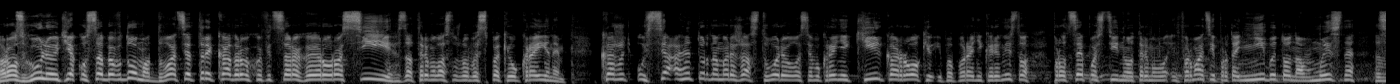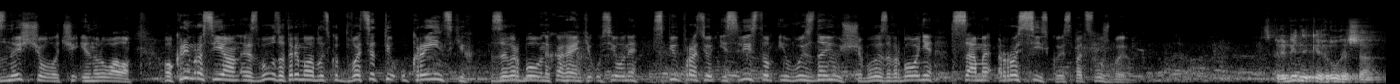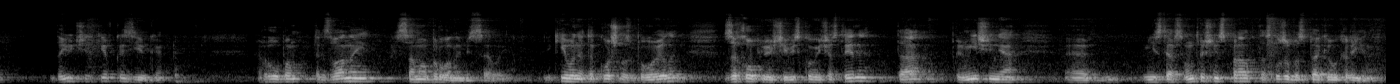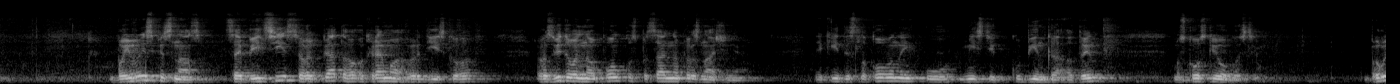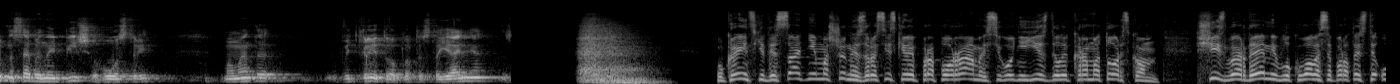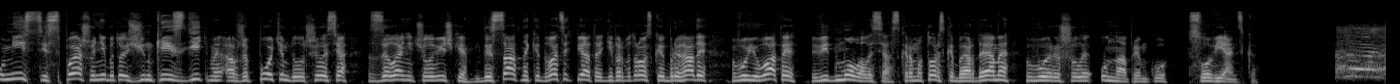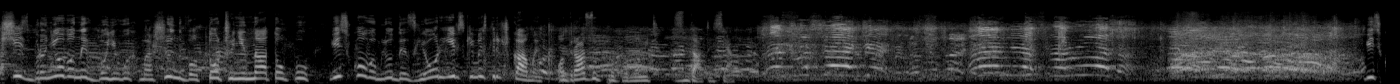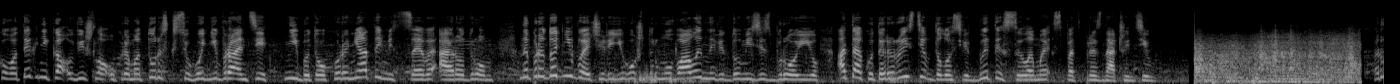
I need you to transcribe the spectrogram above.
Розгулюють як у себе вдома. 23 кадрових офіцери ГРУ Росії затримала Служба безпеки України. Кажуть, уся агентурна мережа створювалася в Україні кілька років, і попереднє керівництво про це постійно отримувало інформацію, проте нібито навмисне знищувало чи ігнорувало. Окрім росіян, СБУ затримала близько 20 українських завербованих агентів. Усі вони співпрацюють із слідством і визнають, що були завербовані саме російською спецслужбою. Співробітники ГРУГШ дають чіткі вказівки групам так званої самооборони місцевої, які вони також озброїли, захоплюючи військові частини та приміщення е, Міністерства внутрішніх справ та Служби безпеки України. Бойовий спецназ це бійці 45-го окремого гвардійського розвідувального полку спеціального призначення, який дислокований у місті Кубінка 1 Московської області беруть на себе найбільш гострі моменти відкритого протистояння Українські десантні машини з російськими прапорами сьогодні їздили Краматорськом. Шість БРДМів блокували сепаратисти у місті. Спершу, нібито жінки з дітьми, а вже потім долучилися зелені чоловічки. Десантники 25-ї Дніпропетровської бригади воювати відмовилися. З Краматорська БРДМи вирішили у напрямку Слов'янська. Шість броньованих бойових машин в оточенні натовпу. Військовим люди з георгіївськими стрічками одразу пропонують здатися. Військова техніка увійшла у Краматорськ сьогодні вранці, нібито охороняти місцевий аеродром. Напередодні ввечері його штурмували невідомі зі зброєю. Атаку терористів вдалося відбити силами спецпризначенців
